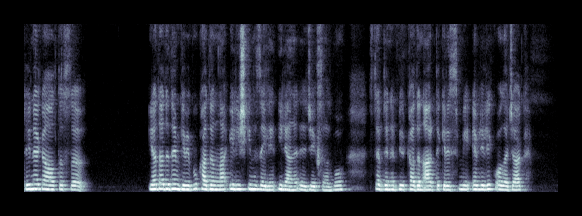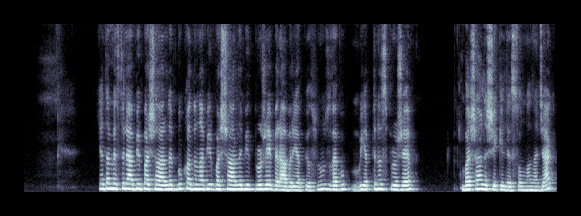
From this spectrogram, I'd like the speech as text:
değnek altısı ya da dediğim gibi bu kadınla ilişkinizi ilan edeceksiniz. Bu sevdiğiniz bir kadın artık resmi evlilik olacak. Ya da mesela bir başarılı, bu kadına bir başarılı bir proje beraber yapıyorsunuz ve bu yaptığınız proje başarılı şekilde sonlanacak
